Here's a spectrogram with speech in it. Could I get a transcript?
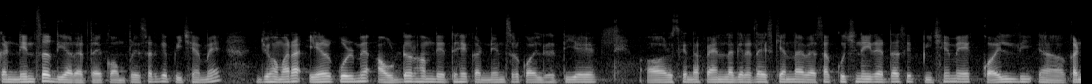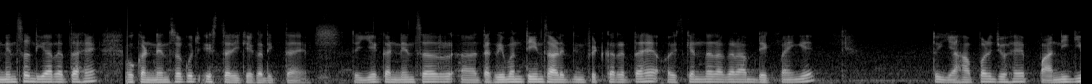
कंडेंसर दिया रहता है, कंप्रेसर के पीछे में, जो हमारा एयर कूल्ड में आउटडोर हम देते हैं कंडेंसर कॉयल रहती है, और उसके अंदर फ़ैन लगे रहता है, इसके अंदर वैसा कुछ नहीं रहता, सिर्फ़ पीछे में एक कॉइल कंडेंसर दिया रहता है, वो कंडेंसर कुछ इस तरीके का दिखता है। तो ये कंडेंसर तकरीबन तीन साढ़े तीन फिट का रहता है, और इसके अंदर अगर आप देख पाएँगे तो यहाँ पर जो है पानी की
